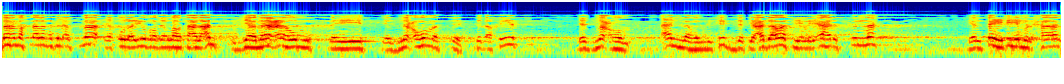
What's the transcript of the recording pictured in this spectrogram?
مهما اختلفت الأسماء يقول أيوب رضي الله تعالى عنه جمعهم السيف يجمعهم السيف. في الأخير يجمعهم أنهم لشدة عداوتهم لأهل السنة ينتهي بهم الحال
